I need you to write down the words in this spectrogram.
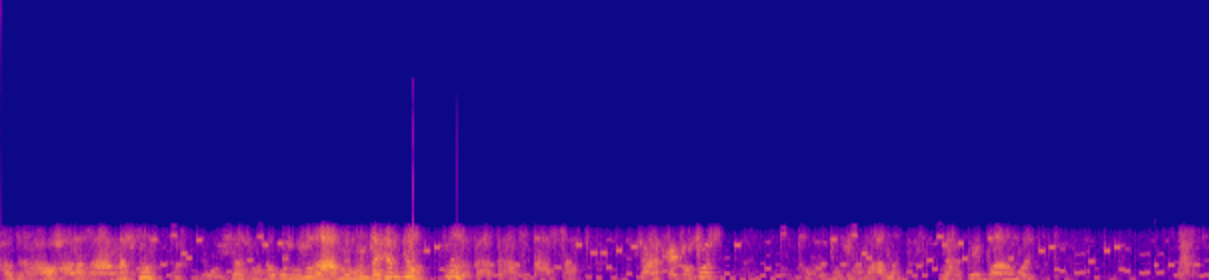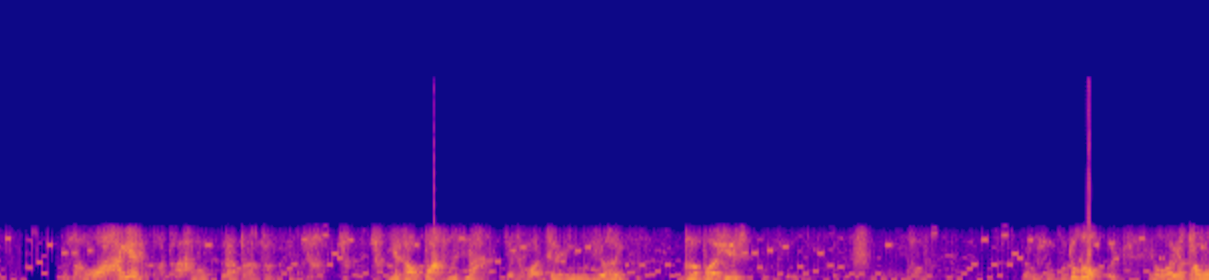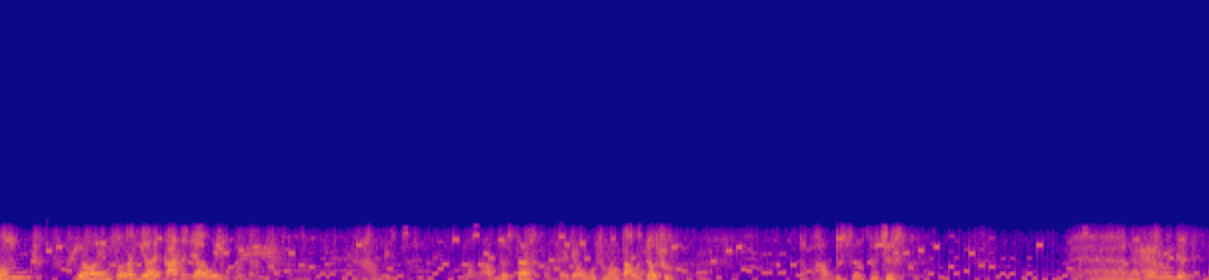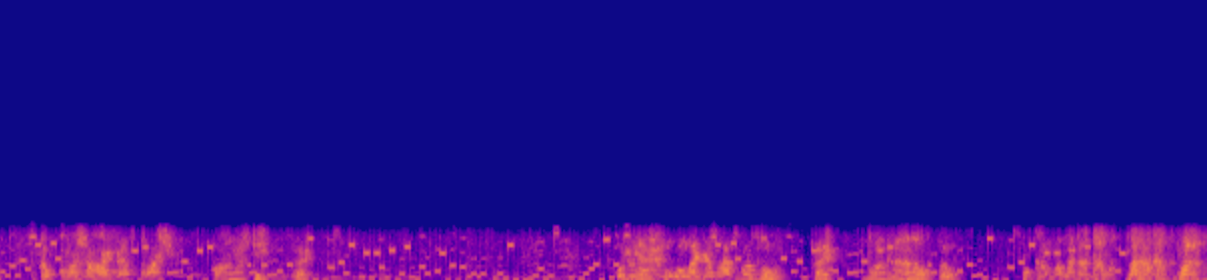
ಯಾವ್ದು ಯಾವ ಹಾಲತ್ತ ಅನ್ನಸ್ತು ಬಹುಶಃ ರಾಮ ಮುಂದೆ ತೆಗೆದು ಈ ತಾವು pass ಗಬಹಿ ಕುಟುಕೋ ಯಾವ ಎಂತಲ್ಲ ಯಾವ ಕಾಟ ಜಾವು Ablası dedi uçumun dalı göçü. Ablası buçuz. Ne de bunda. Koş koş. Bağırdı. Koş ya. Olacak atmaz mı? He? Bağırlan o. Bakalım Allah da dal. Lan adam var.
